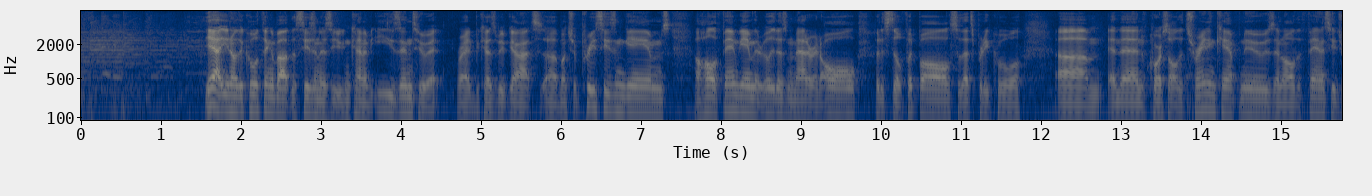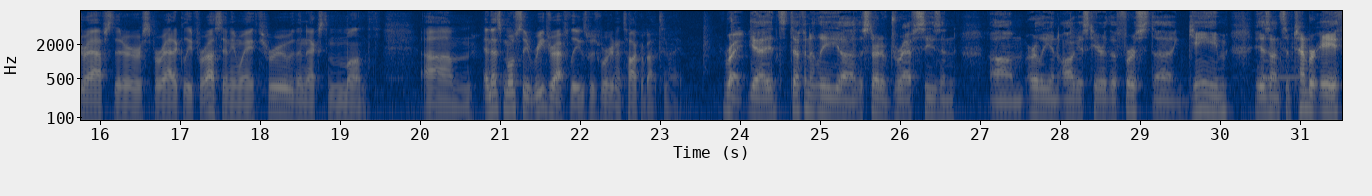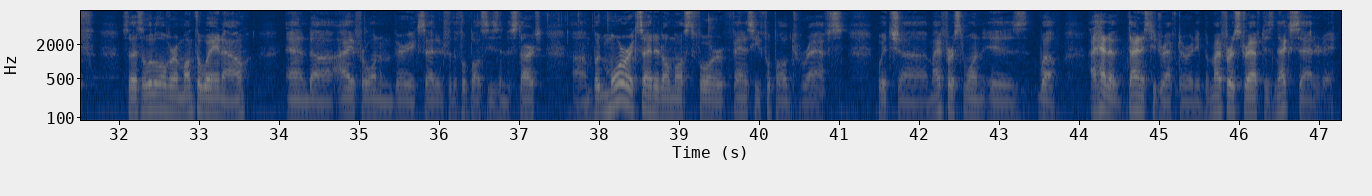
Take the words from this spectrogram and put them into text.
Yeah, you know, the cool thing about the season is that you can kind of ease into it, right? Because we've got a bunch of preseason games, a Hall of Fame game that really doesn't matter at all, but it's still football, so that's pretty cool. Um, and then, of course, all the training camp news and all the fantasy drafts that are sporadically, for us anyway, through the next month. Um, and that's mostly redraft leagues, which we're going to talk about tonight. Right. Yeah, it's definitely uh, the start of draft season um, early in August here. The first uh, game is on September 8th, so that's a little over a month away now. And uh, I, for one, am very excited for the football season to start, um, but more excited almost for fantasy football drafts, which uh, my first one is, well, I had a dynasty draft already, but my first draft is next Saturday,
